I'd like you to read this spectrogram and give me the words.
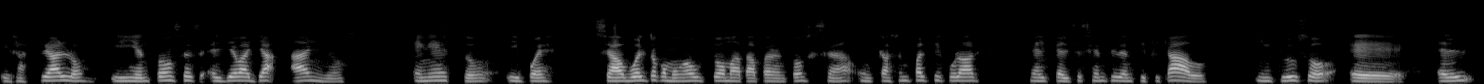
y rastrearlos. Y entonces él lleva ya años en esto y pues se ha vuelto como un autómata, pero entonces se da un caso en particular en el que él se siente identificado. Incluso eh, él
